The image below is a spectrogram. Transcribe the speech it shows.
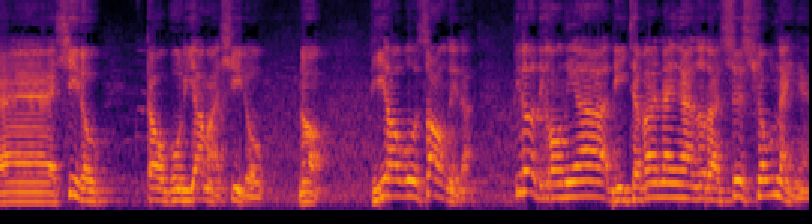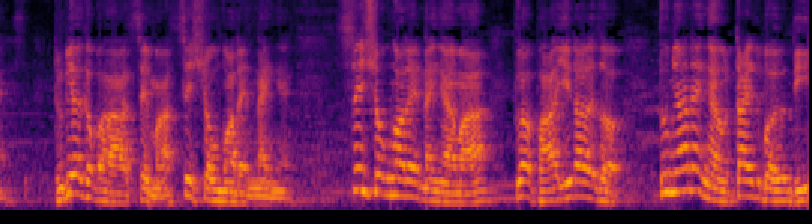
အဲရှိတော့တောင်ကိုရီးယားမှာရှိတော့နော်ဒီအောက်ကိုစောင့်နေတာပြီးတော့ဒီကောင်တွေကဒီဂျပန်နိုင်ငံဆိုတာရှစ်ရှုံးနိုင်ငံဒုတိယကမ္ဘာစစ်မှာစစ်ရှုံးသွားတဲ့နိုင်ငံစစ်ရှုံးသွားတဲ့နိုင်ငံမှာသူကဘာရေးထားလဲဆိုတော့ သူများနိုင်ငံကိုတိုက်လို့ဒီ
